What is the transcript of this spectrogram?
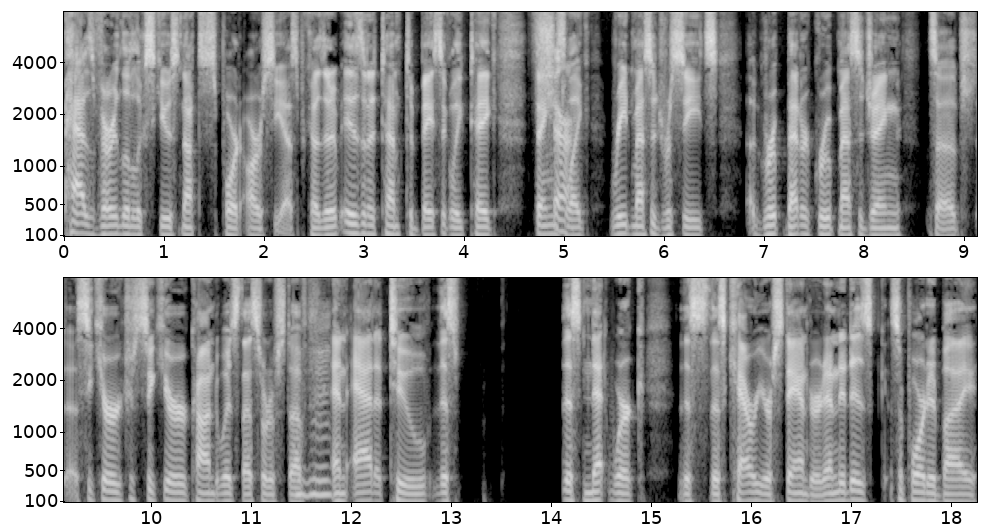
has very little excuse not to support RCS because it is an attempt to basically take things Sure. like read message receipts, group better group messaging, so, uh, secure secure conduits, that sort of stuff, Mhm. and add it to this this network this this carrier standard. And it is supported by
